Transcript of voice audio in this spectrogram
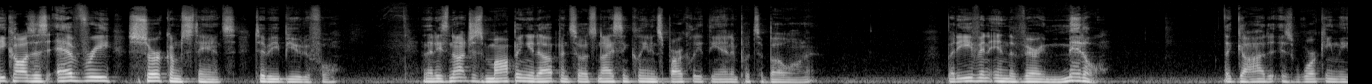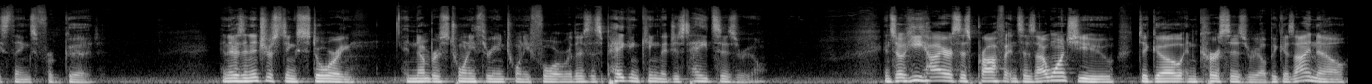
He causes every circumstance to be beautiful. And that he's not just mopping it up and so it's nice and clean and sparkly at the end and puts a bow on it. But even in the very middle, that God is working these things for good. And there's an interesting story in Numbers 23 and 24 where there's this pagan king that just hates Israel. And so he hires this prophet and says, I want you to go and curse Israel because I know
